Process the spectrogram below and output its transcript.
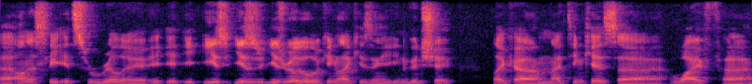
uh, honestly it's really it, it, he's, he's, he's really looking like he's in, in good shape. Like um, i think his uh, wife uh,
